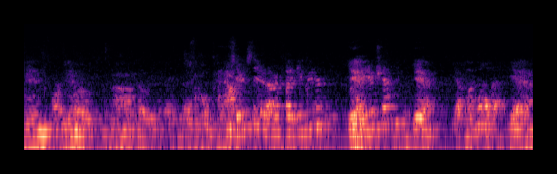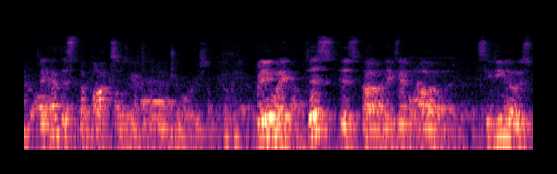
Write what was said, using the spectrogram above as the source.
and, you know, um, there's a whole pinout. Seriously, an RFID reader? For Yeah. Radio Shack? Yeah, Yeah, all that. yeah. They have this, the boxes, you have to look in the drawers. But anyway, this is uh, an example of Cedino's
